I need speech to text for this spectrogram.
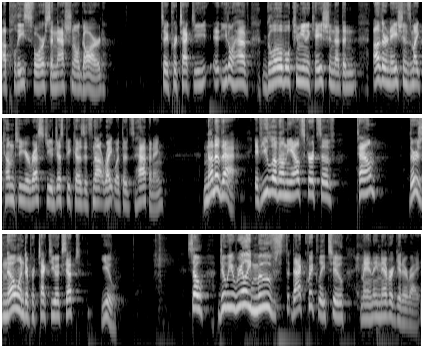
a police force, a national guard to protect you. You don't have global communication that the other nations might come to your rescue just because it's not right what's happening. None of that. If you live on the outskirts of town, there's no one to protect you except you. So, do we really move that quickly to, man, they never get it right?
